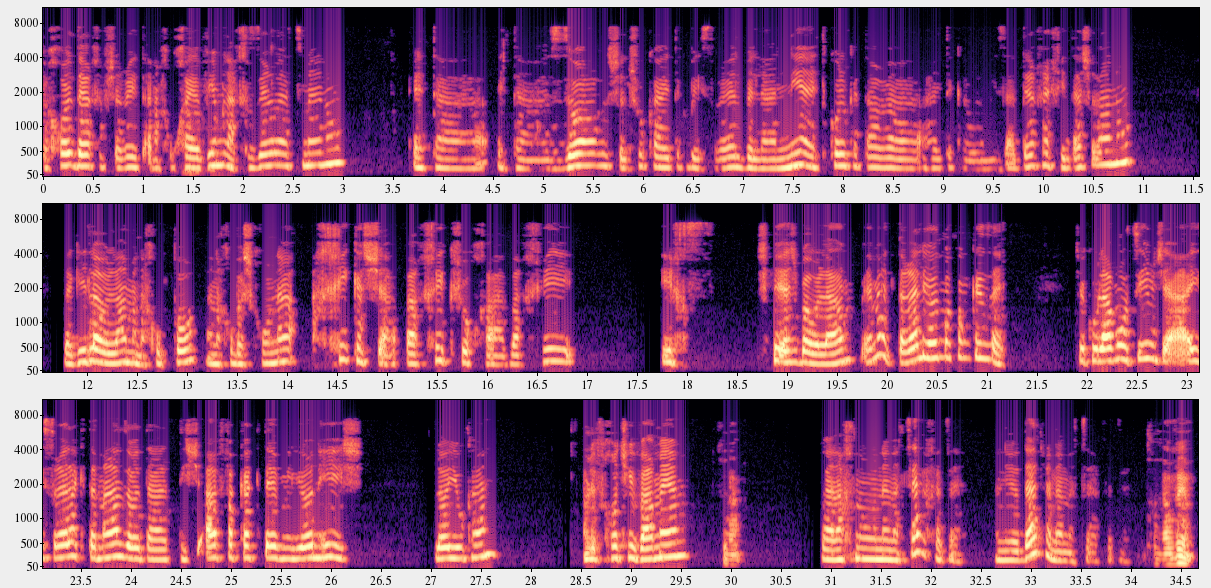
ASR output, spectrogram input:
בכל דרך אפשרית. אנחנו חייבים להחזיר לעצמנו את, ה, את הזוהר של שוק ההייטק בישראל ולהניע את כל קטר ההייטק העולמי. זה הדרך היחידה שלנו להגיד לעולם אנחנו פה, אנחנו בשכונה הכי קשה והכי קשוחה והכי איכס שיש בעולם, באמת, תראה לי עוד מקום כזה, שכולם רוצים שהישראל הקטנה הזאת, התשעה פקקטה מיליון איש, לא יהיו כאן, או לפחות שבעה מהם, כן. ואנחנו ננצח את זה, אני יודעת שננצח את זה. חייבים.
